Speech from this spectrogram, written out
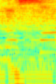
のさ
